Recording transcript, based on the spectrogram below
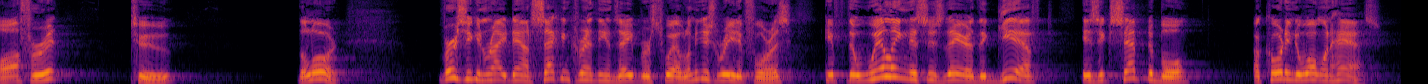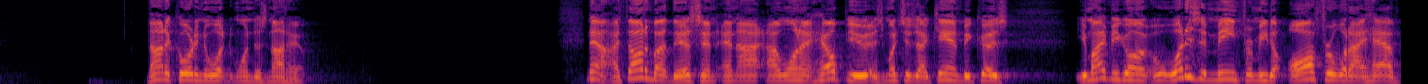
offer it to the Lord. Verse you can write down, 2 Corinthians 8 verse 12. Let me just read it for us. If the willingness is there, the gift is acceptable according to what one has. Not according to what one does not have. Now, I thought about this and, and I, I want to help you as much as I can because you might be going, well, what does it mean for me to offer what I have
